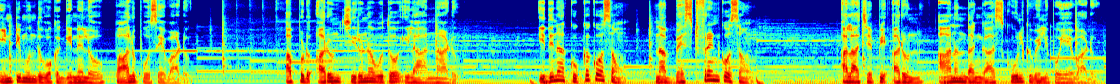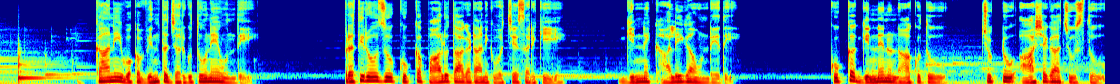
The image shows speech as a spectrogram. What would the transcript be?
ఇంటి ముందు ఒక గిన్నెలో పాలు పోసేవాడు. అప్పుడు అరుణ్ చిరునవ్వుతో ఇలా అన్నాడు ఇది నా కుక్క కోసం నా బెస్ట్ ఫ్రెండ్ కోసం. అలా చెప్పి అరుణ్ ఆనందంగా స్కూల్కు వెళ్ళిపోయేవాడు. కానీ ఒక వింత జరుగుతూనే ఉంది. ప్రతిరోజూ కుక్క పాలు తాగటానికి వచ్చేసరికి గిన్నె ఖాళీగా ఉండేది. కుక్క గిన్నెను నాకుతూ చుట్టూ ఆశగా చూస్తూ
